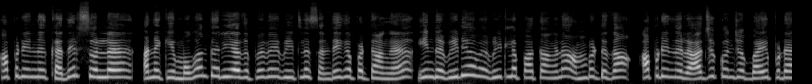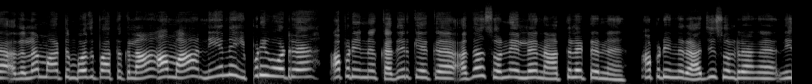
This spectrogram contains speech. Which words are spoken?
அப்படின்னு கதிர் சொல்ல அன்னைக்கு முகம் தெரியாதப்பவே வீட்டுல சந்தேகப்பட்டாங்க. இந்த வீடியோவை வீட்டுல பார்த்தாங்கன்னா அம்பட்டு தான் அப்படின்னு ராஜு கொஞ்சம் பயப்பட அதெல்லாம் மாட்டும் போது பாத்துக்கலாம். ஆமா நீ என்ன இப்படி ஓடுற? அப்படின்னு கதிர் கேட்க அதான் சொன்னேன்ல நான் அத்லட்டுன்னு அப்படின்னு ராஜு சொல்றாங்க. நீ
